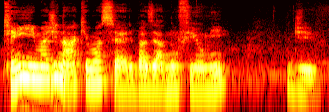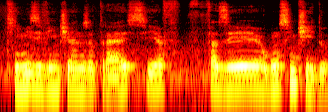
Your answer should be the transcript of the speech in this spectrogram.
quem ia imaginar que uma série baseada num filme de 15, 20 anos atrás ia fazer algum sentido.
